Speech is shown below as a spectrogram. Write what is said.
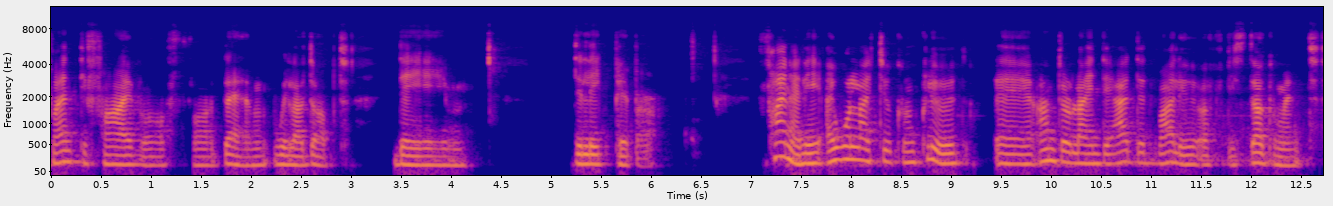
25 of uh, them will adopt the, the lake paper. Finally, I would like to conclude uh, underline the added value of this document.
